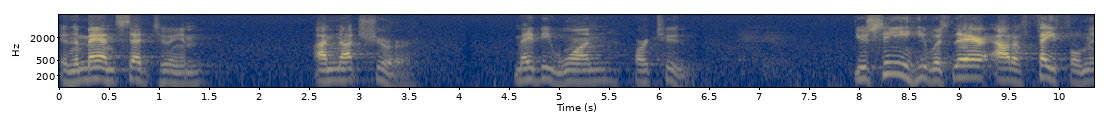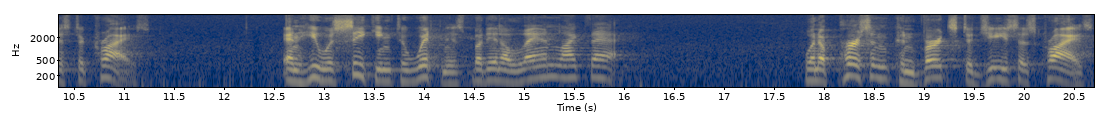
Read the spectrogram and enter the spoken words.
And the man said to him, I'm not sure. Maybe one or two. You see, he was there out of faithfulness to Christ. And he was seeking to witness, but in a land like that, when a person converts to Jesus Christ,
